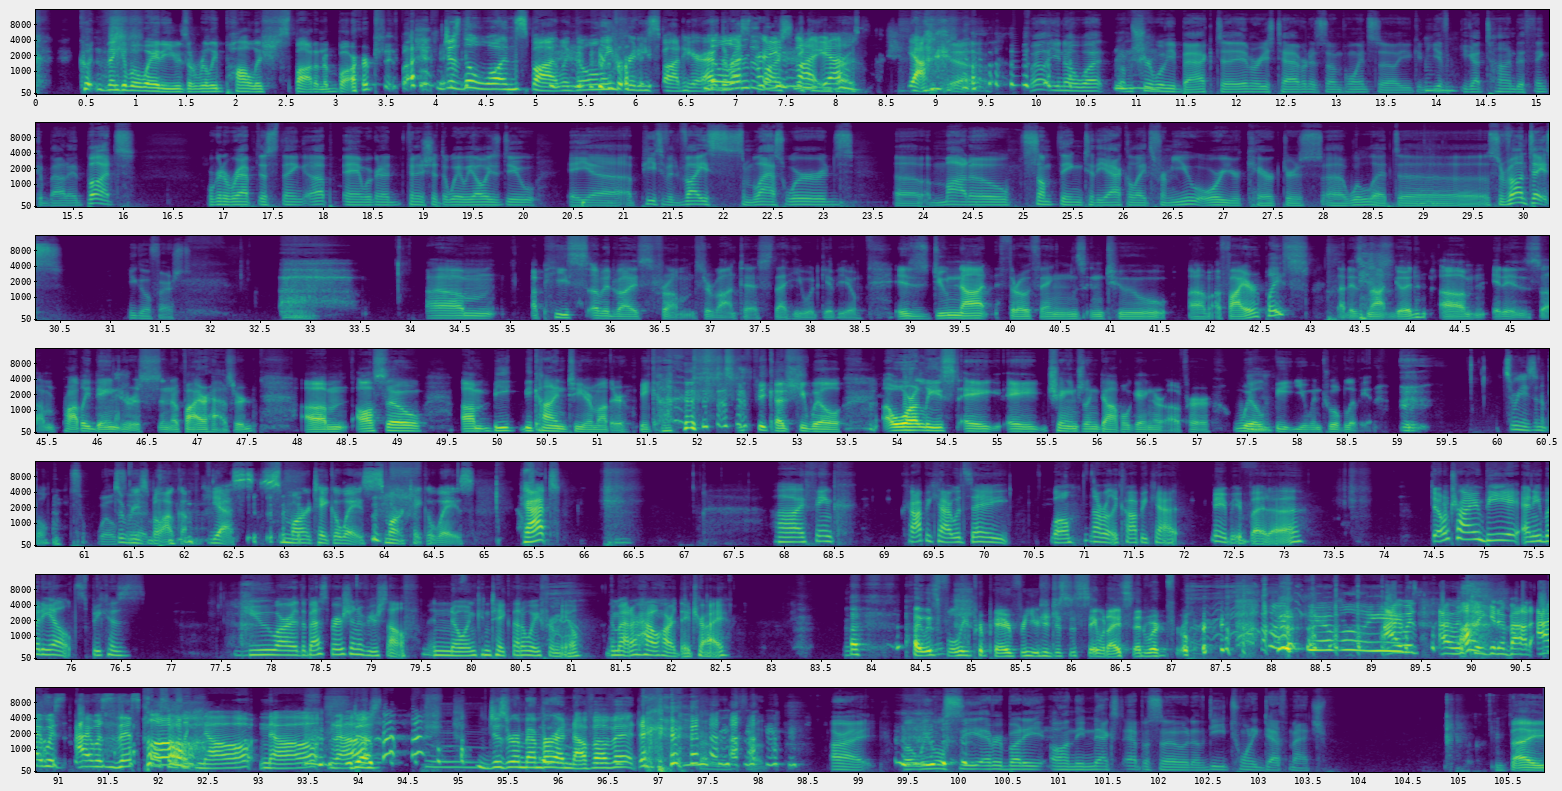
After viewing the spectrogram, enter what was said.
Couldn't think of a way to use a really polished spot on a bar. Just the one spot, like the only pretty spot here. The Uh, The, rest one of the bar pretty is spot, yeah. gross. Yeah. yeah. well, you know what? I'm sure we'll be back to Emery's Tavern at some point, so you can you've, Mm-hmm. you got time to think about it. But we're gonna wrap this thing up, and we're gonna finish it the way we always do: a uh, a piece of advice, some last words, uh, a motto, something to the acolytes from you or your characters. Uh, we'll let uh, Cervantes. You go first. um a piece of advice from Cervantes that he would give you is do not throw things into um, a fireplace. That is not good. Um, it is um, probably dangerous and a fire hazard. Um, also, um, be be kind to your mother because because she will, or at least a a changeling doppelganger of her will beat you into oblivion. It's reasonable. Well It's a reasonable outcome. Yes. Smart takeaways. Smart takeaways. Cat? Uh, I think Kopy Katt would say, well, not really Kopy Katt, maybe, but uh, don't try and be anybody else because you are the best version of yourself, and no one can take that away from you, no matter how hard they try. I was fully prepared for you to just to say what I said word for word. I can't believe I was, I was thinking about, I was, I was this close. I was like, oh. no, no, no. just just remember enough of it. All right. Well, we will see everybody on the next episode of D20 Deathmatch. Bye.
